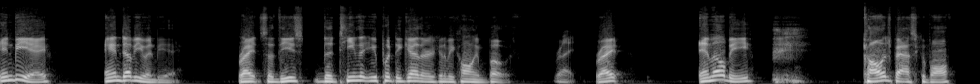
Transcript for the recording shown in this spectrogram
NBA, and WNBA, right? So these the team that you put together is going to be calling both, Right. right? MLB, college basketball,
